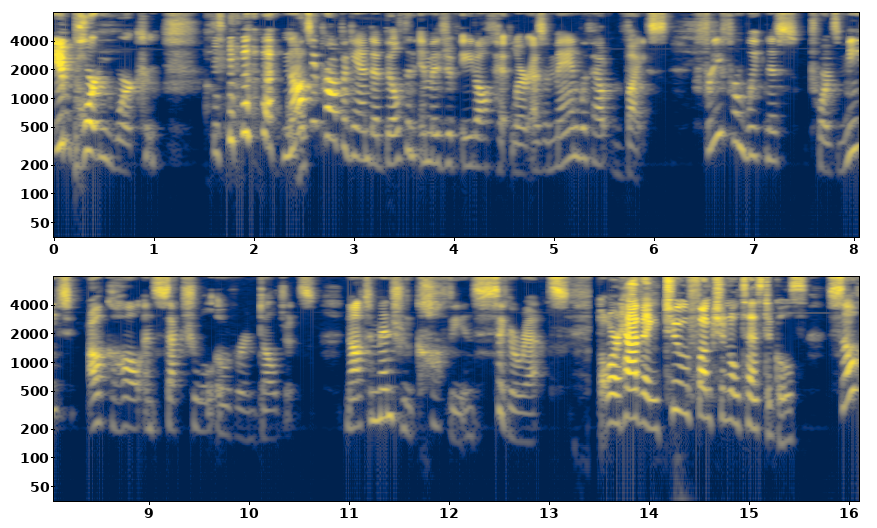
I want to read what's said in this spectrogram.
important work. Nazi propaganda built an image of Adolf Hitler as a man without vice, free from weakness towards meat, alcohol, and sexual overindulgence. Not to mention coffee and cigarettes. or having two functional testicles. Self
